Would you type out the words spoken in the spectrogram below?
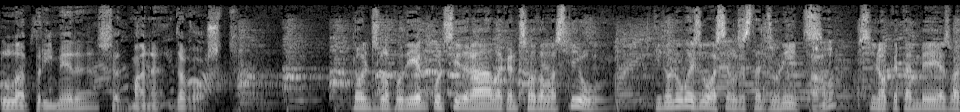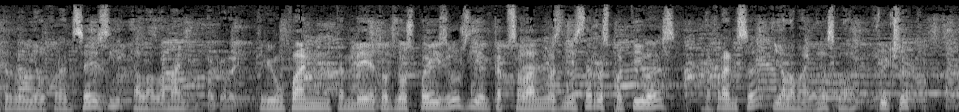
1 la primera setmana d'agost. Doncs la podríem considerar la cançó de l'estiu. I no només ho va ser als Estats Units, ah, no? sinó que també es va traduir al francès i a l'alemany. Ah, carai. Triomfant també a tots dos països i encapçalant les llistes respectives de França i Alemanya, esclar. Fixa't.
